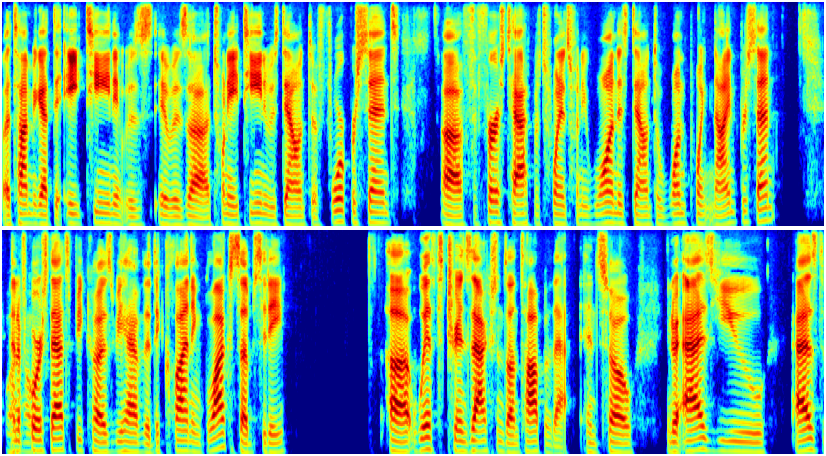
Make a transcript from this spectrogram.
By the time you got to 18, it was it was uh, 2018, it was down to four percent. Uh, for the first half of 2021, it's down to 1.9 percent. Wow. And of course, that's because we have the declining block subsidy uh, with transactions on top of that. And so, you know, as you as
